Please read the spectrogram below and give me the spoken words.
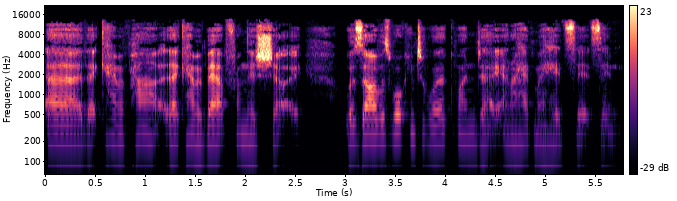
uh, that came apart, that came about from this show, was I was walking to work one day and I had my headsets in.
